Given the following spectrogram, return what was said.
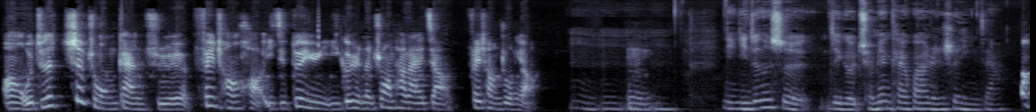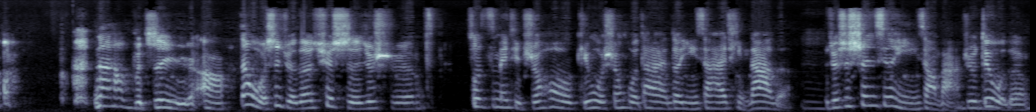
嗯，我觉得这种感觉非常好，以及对于一个人的状态来讲非常重要。嗯嗯嗯嗯，你你真的是这个全面开花人生赢家。那不至于啊，但我是觉得确实就是做自媒体之后，给我生活带来的影响还挺大的。嗯，我觉得是身心的影响吧，就是对我的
